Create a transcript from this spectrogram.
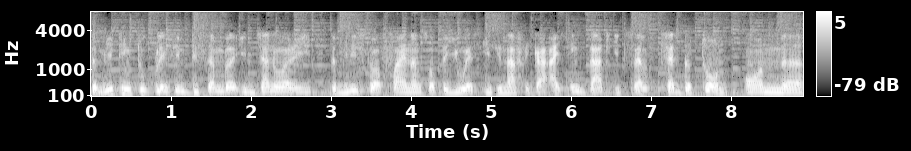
The meeting took place in December. In January, the Minister of Finance of the U.S. is in Africa. I think that itself set the tone on uh,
